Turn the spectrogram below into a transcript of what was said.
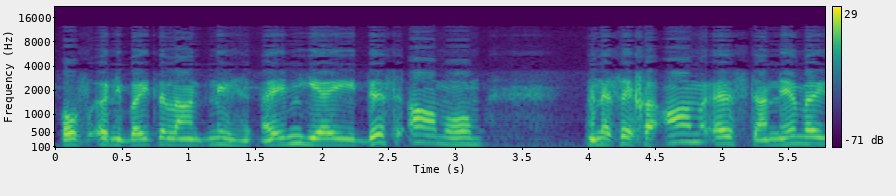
of in die buiteland nie. En jy disarm hom en as hy gearm is, dan neem hy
